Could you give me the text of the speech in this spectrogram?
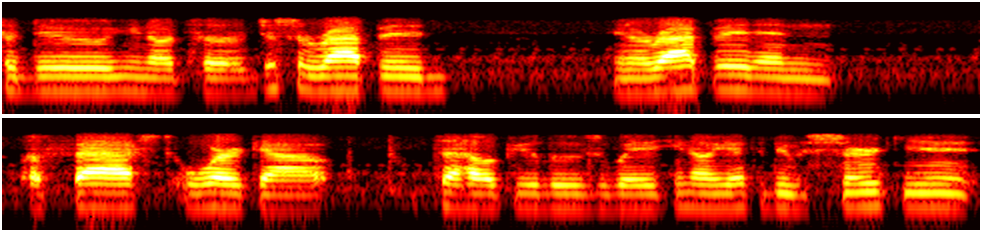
to do. You know, to just a rapid you know, rapid and a fast workout to help you lose weight. You know, you have to do a circuit,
